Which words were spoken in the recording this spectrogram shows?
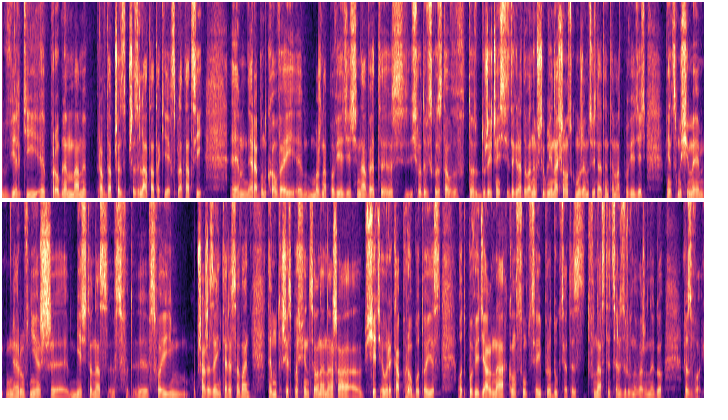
Wielki e, problem mamy prawda, przez, przez lata takiej eksploatacji rabunkowej, można powiedzieć nawet, e, środowisko zostało w dużej części zdegradowane, szczególnie na Śląsku możemy coś na ten temat powiedzieć, więc musimy również e, mieć to nas w swoim obszarze zainteresowań. Temu też jest poświęcona nasza sieć Eureka Pro, bo to jest odpowiedzialna konsumpcja i produkcja, to jest dwunasty cel zrównoważonego rozwoju.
